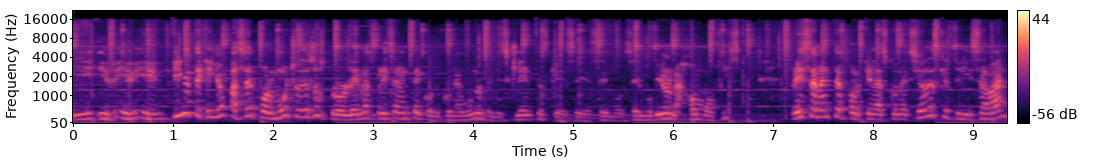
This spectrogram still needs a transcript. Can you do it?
Y, fíjate que yo pasé por muchos de esos problemas precisamente con, algunos de mis clientes que se, se, se movieron a home office precisamente porque las conexiones que utilizaban,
